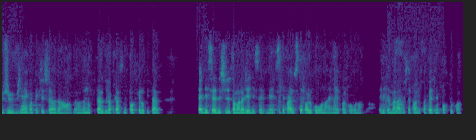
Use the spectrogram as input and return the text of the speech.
je viens avec ma petite sœur dans, dans un hôpital de la place, n'importe quel hôpital. Elle décède dessus de sa maladie, elle décède. Mais c'était pas, c'était pas le corona, elle n'avait pas le corona. Elle était malade, je sais pas, ça peut être n'importe quoi.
